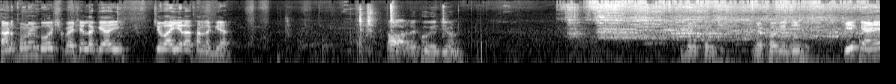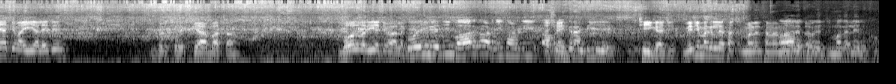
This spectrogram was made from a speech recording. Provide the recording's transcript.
ਥਣ ਥੁਣ ਵੀ ਬਹੁਤ ਸਪੈਸ਼ਲ ਲੱਗਿਆ ਜੀ। ਚਵਾਈ ਵਾਲਾ ਥਣ ਲੱਗਿਆ। ਧਾਰ ਵੇਖੋ ਵੀਰ ਜੀ ਹੁਣ। ਬਿਲਕੁਲ ਜੀ। ਵੇਖੋ ਵੀਰ ਜੀ। ਕੀ ਕਹਿਣੇ ਆ ਚਵਾਈ ਵਾਲੇ ਤੇ? ਬਿਲਕੁਲ ਕੀ ਬਾਤਾਂ। ਬਹੁਤ ਵਧੀਆ ਚਵਾ ਲੱਗਿਆ ਕੋਈ ਵੀਰ ਜੀ ਬਾਹਰ ਘਾਟ ਨਹੀਂ ਖਾਣ ਦੀ ਆਪਣੀ ਜੀ। ਗਾਰੰਟੀ ਜੇ। ਠੀਕ ਹੈ ਜੀ। ਵੀਰ ਜੀ ਮਗਰਲੇ ਥਾਂ- ਮਗਰਲੇ ਥਾਣਾ ਆਹ ਮਾਰ ਵੇਖੋ ਵੀਰ ਜੀ ਮਗਰਲੇ ਵੇਖੋ।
